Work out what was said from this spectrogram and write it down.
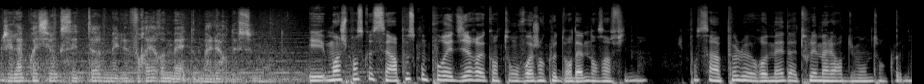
J'ai l'impression que cet homme est le vrai remède au malheur de ce monde. Et moi, je pense que c'est un peu ce qu'on pourrait dire quand on voit Jean-Claude Van Damme dans un film. Je pense que c'est un peu le remède à tous les malheurs du monde, Jean-Claude.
